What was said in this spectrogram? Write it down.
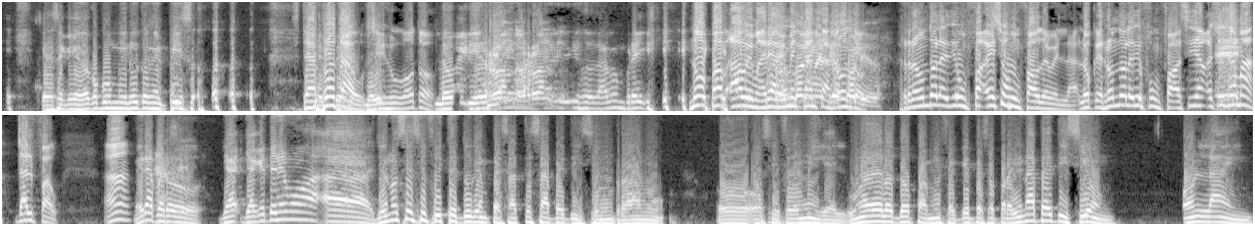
que se quedó como un minuto en el piso. ¿Te ha explotado? Este, sí, jugó todo. Lo vinieron Rondo, Rondo. y dijo, dame un break. No, pa- Ave María, a mí me Rondo le encanta Rondo. sólido. Rondo le dio un foul. Eso es un foul de verdad. Lo que Rondo le dio fue un foul. Así- eso se Eh. llama dar foul. Ah, Mira, pero ya, ya que tenemos a, a- Yo no sé si fuiste tú que empezaste esa petición, Ramos, o, o si fue Miguel. Uno de los dos para mí fue que empezó. Pero hay una petición online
